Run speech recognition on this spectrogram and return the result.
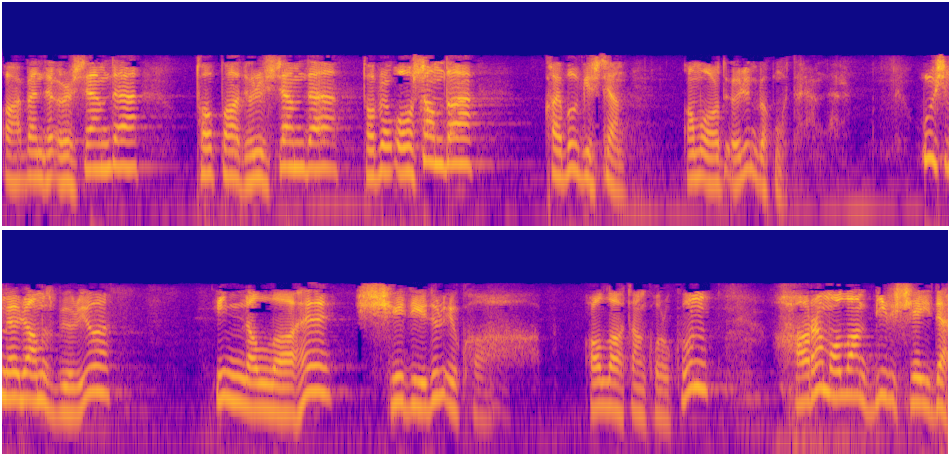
Ah ben de ölsem de toprağa dönüşsem de toprak olsam da kaybol gitsem. Ama orada ölüm yok muhteremler. Bu iş Mevlamız buyuruyor. İnnallâhe şedidül ikab. Allah'tan korkun. Haram olan bir şeyde,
